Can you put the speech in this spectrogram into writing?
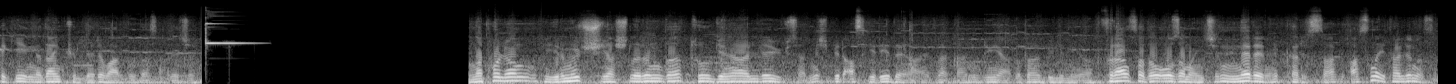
Peki neden külleri var burada sadece? Napolyon 23 yaşlarında Tu generalliğe yükselmiş bir askeri deha zaten dünyada da biliniyor. Fransa'da o zaman için nereye karışsa, aslında İtalya nasıl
